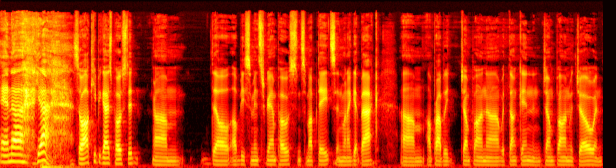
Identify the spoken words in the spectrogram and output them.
And uh, yeah, so I'll keep you guys posted. Um, there'll I'll be some Instagram posts and some updates, and when I get back, um, I'll probably jump on uh, with Duncan and jump on with Joe and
